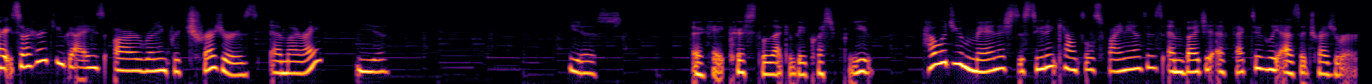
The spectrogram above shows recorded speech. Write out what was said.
All right, so I heard you guys are running for treasurers. Am I right? Yes. Yes. Okay, Crystal, that could be a question for you. How would you manage the student council's finances and budget effectively as a treasurer?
